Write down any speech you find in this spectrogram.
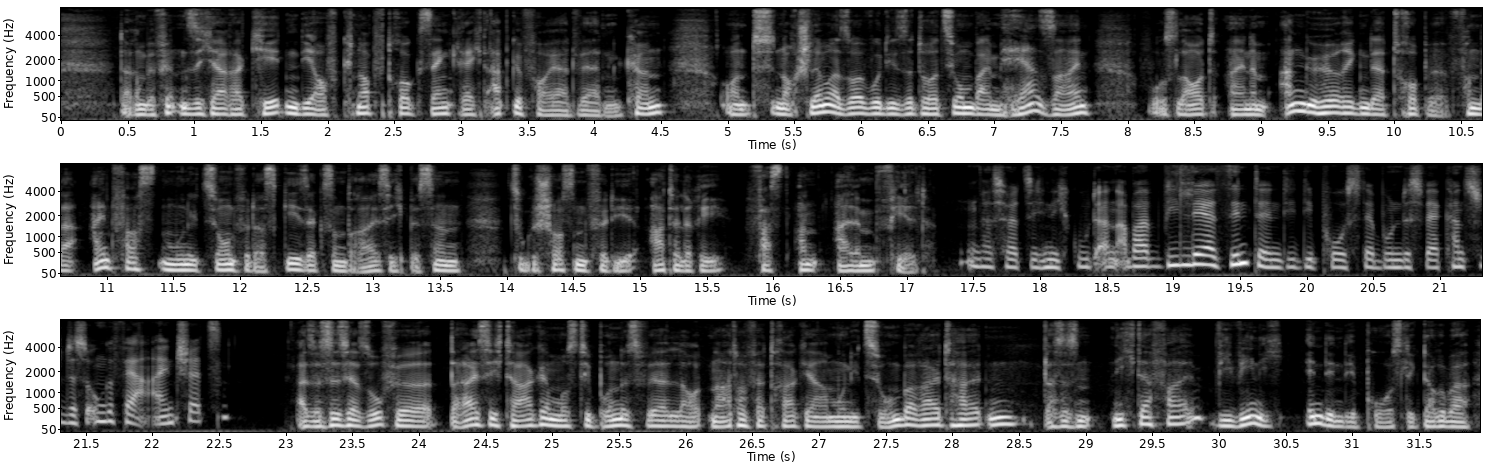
Darin befinden sich ja Raketen, die auf Knopfdruck senkrecht abgefeuert werden können. Und noch schlimmer soll wohl die Situation beim Heer sein, wo es laut einem Angehörigen der Truppe von der einfachsten Munition für das G36 bis hin zu Geschossen für die Artillerie fast an allem fehlt. Das hört sich nicht gut an. Aber wie leer sind denn die Depots der Bundeswehr? Kannst du das ungefähr einschätzen? Also es ist ja so, für 30 Tage muss die Bundeswehr laut NATO-Vertrag ja Munition bereithalten. Das ist nicht der Fall. Wie wenig in den Depots liegt, darüber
